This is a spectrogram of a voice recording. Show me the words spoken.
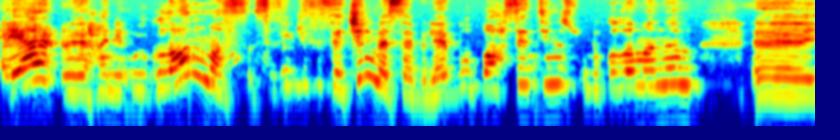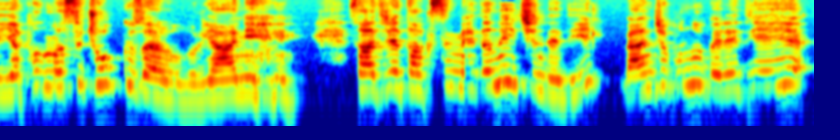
eğer e, hani uygulanmaz, sizinkisi seçilmese bile bu bahsettiğiniz uygulamanın e, yapılması çok güzel olur. Yani sadece Taksim Meydanı için de değil. Bence bunu belediyeye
